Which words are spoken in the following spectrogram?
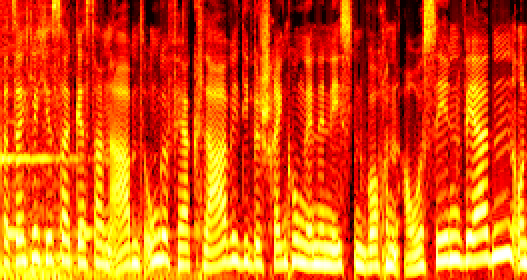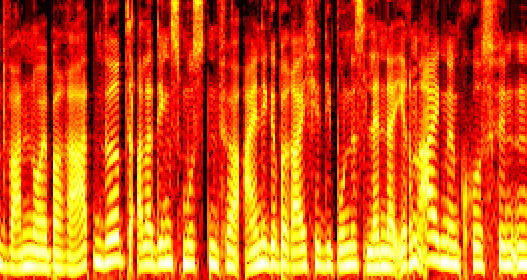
Tatsächlich ist seit gestern Abend ungefähr klar, wie die Beschränkungen in den nächsten Wochen aussehen werden und wann neu beraten wird. Allerdings mussten für einige Bereiche die Bundesländer ihren eigenen Kurs finden,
